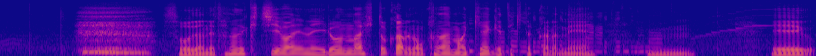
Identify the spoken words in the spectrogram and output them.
そうだよね。たぬきちはねいろんな人からのお金巻き上げてきたからね。うん。えー、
